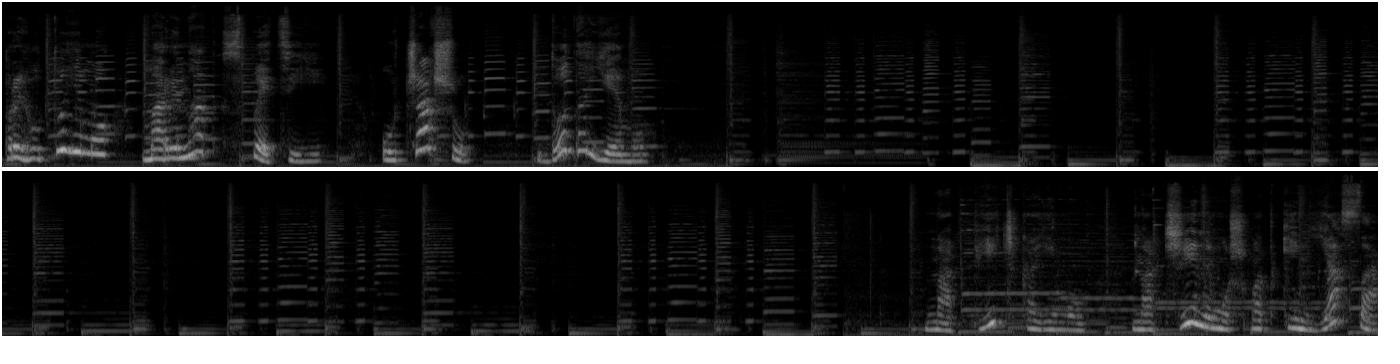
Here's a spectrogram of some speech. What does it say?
Приготуємо маринад спеції. У чашу додаємо напічкаємо, начинимо шматки м'яса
